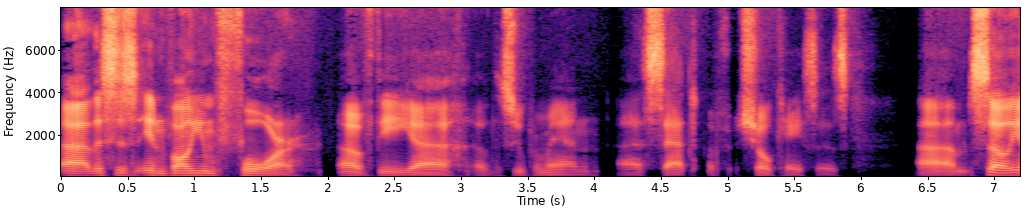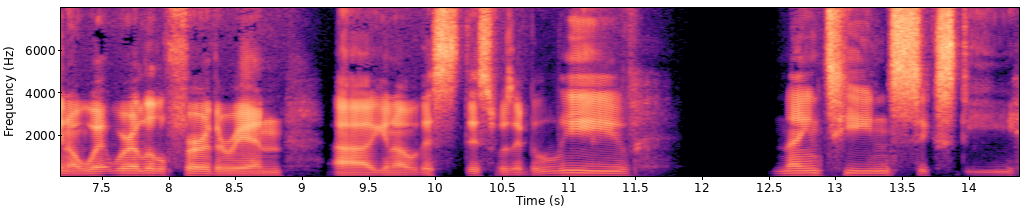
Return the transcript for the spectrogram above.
uh, this is in volume four of the uh, of the Superman uh, set of showcases. Um, so you know we're, we're a little further in. Uh, you know this this was I believe 1960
